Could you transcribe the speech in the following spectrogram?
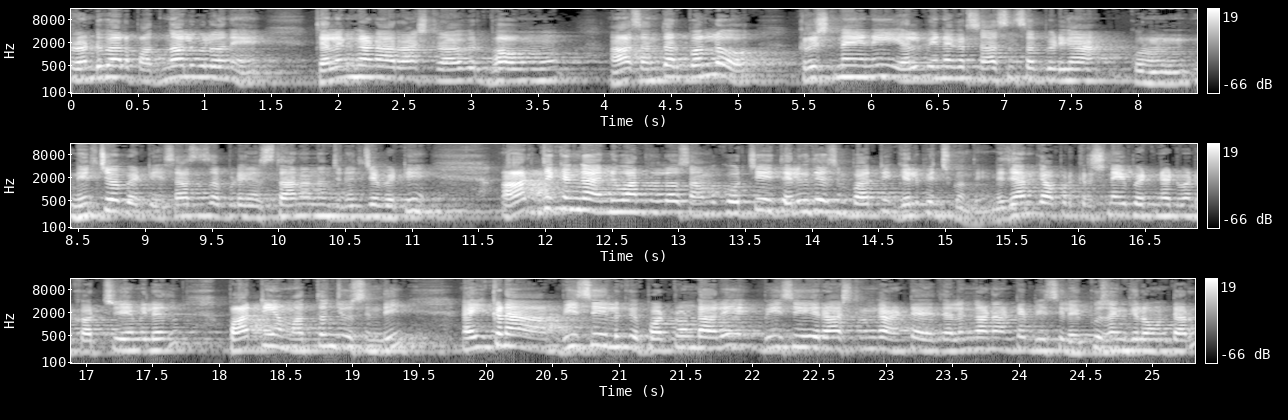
రెండు వేల పద్నాలుగులోనే తెలంగాణ రాష్ట్ర ఆవిర్భావము ఆ సందర్భంలో కృష్ణయ్యని ఎల్బీ నగర్ శాసనసభ్యుడిగా నిల్చోబెట్టి శాసనసభ్యుడిగా స్థానం నుంచి నిల్చోబెట్టి ఆర్థికంగా అన్ని వనరులు సమకూర్చి తెలుగుదేశం పార్టీ గెలిపించుకుంది. నిజానికి అప్పుడు కృష్ణయ్య పెట్టినటువంటి ఖర్చు ఏమీ లేదు. పార్టీ మొత్తం చూసింది. ఇక్కడ బీసీలకి పట్టు ఉండాలి. బీసీ రాష్ట్రంగా అంటే తెలంగాణ అంటే బీసీలు ఎక్కువ సంఖ్యలో ఉంటారు.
